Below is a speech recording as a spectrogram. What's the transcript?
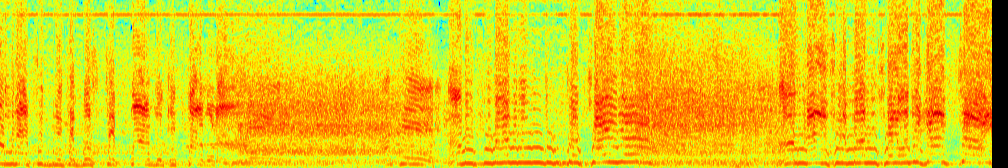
আমরা অ্যাসেম্বলিতে বসতে পারব কি পারব না। আমি পুনর্বন্ধুত্ব চাই না। আমরা দেশের মানুষের অধিকার চাই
